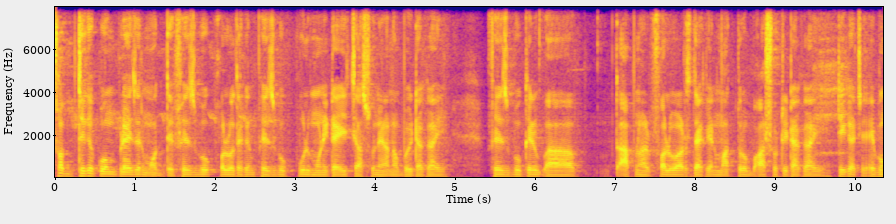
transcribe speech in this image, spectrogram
সব থেকে কম প্রাইজের মধ্যে ফেসবুক ফলো দেখেন। ফেসবুক পুল মনিটাইজ চারশো নিরানব্বই টাকায়। ফেসবুকের আপনার ফলোয়ার্স দেখেন মাত্র বাষট্টি টাকায়। ঠিক আছে? এবং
